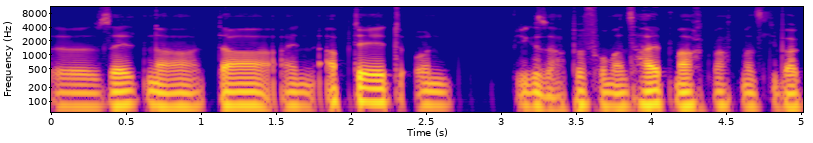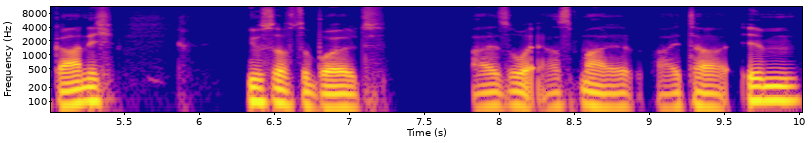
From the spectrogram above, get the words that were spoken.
äh, seltener da ein Update und wie gesagt, bevor man es halb macht, macht man es lieber gar nicht. News of the World. Also erstmal weiter im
